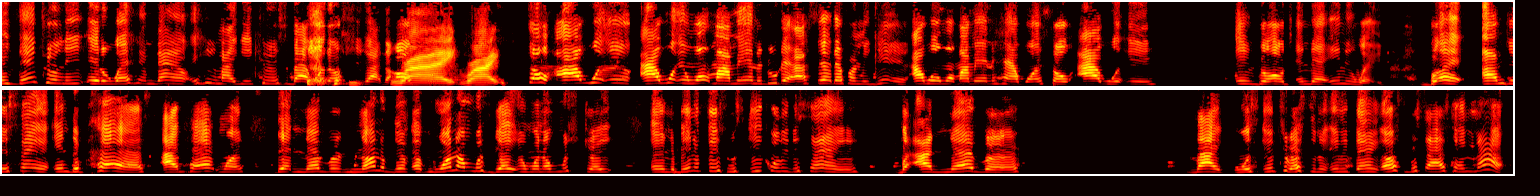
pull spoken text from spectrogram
Eventually, it'll wear him down, and he might get curious about what else she got to offer. Right, right. So I wouldn't I wouldn't want my man to do that. I said that from the beginning. I wouldn't want my man to have one, so I wouldn't indulge in that anyway. But I'm just saying, in the past, I've had one that never none of them uh, one of them was gay and one of them was straight, and the benefits was equally the same, but I never like was interested in anything else besides hanging out.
